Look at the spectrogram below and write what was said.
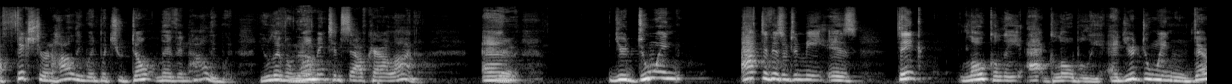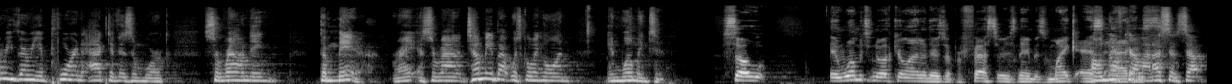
a fixture in hollywood but you don't live in hollywood. You live in wilmington south carolina. And Yeah. you're doing activism to me is think locally act globally. And you're doing hmm. very very important activism work surrounding the mayor right? And surrounding tell me about what's going on in wilmington. So in Wilmington, North Carolina, there's a professor. His name is Mike S. oh north Adams. carolina i said south,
